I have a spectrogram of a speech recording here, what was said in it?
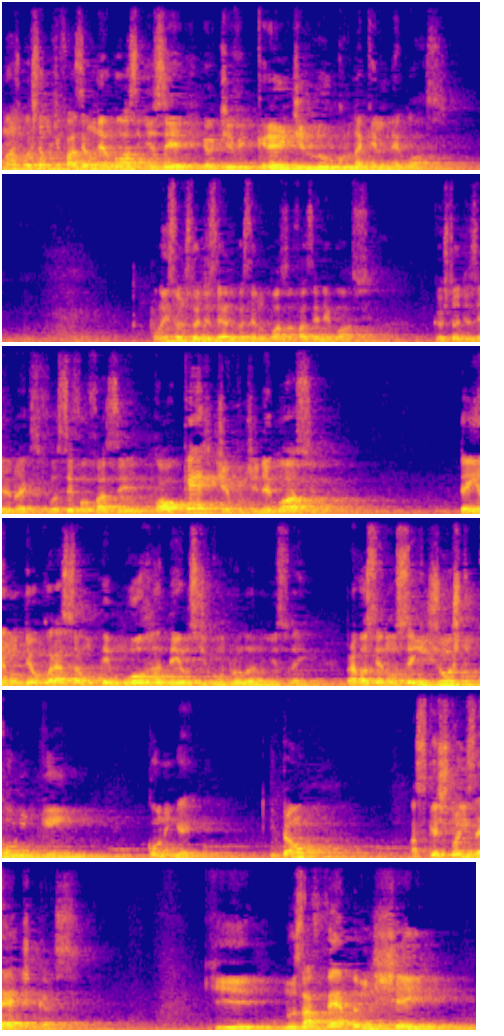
nós gostamos de fazer um negócio e dizer, eu tive grande lucro naquele negócio. Com isso eu não estou dizendo que você não possa fazer negócio. O que eu estou dizendo é que se você for fazer qualquer tipo de negócio, tenha no teu coração um temor a Deus te controlando nisso aí, para você não ser injusto com ninguém, com ninguém. Então, as questões éticas que nos afetam em cheio,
